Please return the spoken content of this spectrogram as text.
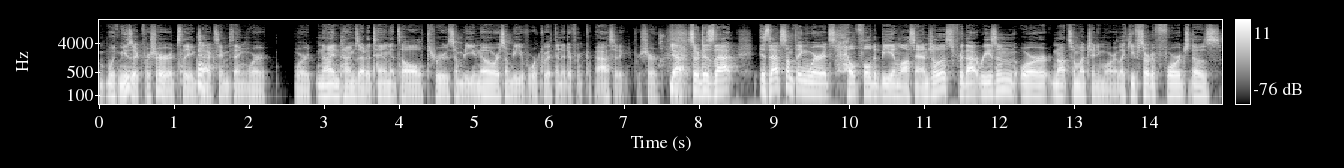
with music for sure. It's the exact same thing where where nine times out of ten it's all through somebody you know or somebody you've worked with in a different capacity for sure yeah so does that is that something where it's helpful to be in los angeles for that reason or not so much anymore like you've sort of forged those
